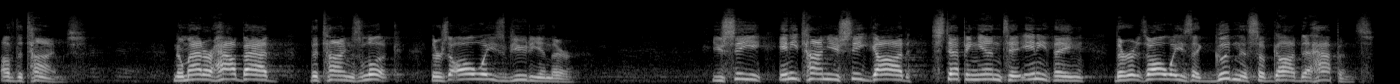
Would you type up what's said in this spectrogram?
of the times. No matter how bad the times look, there's always beauty in there. You see, anytime you see God stepping into anything, there is always a goodness of God that happens.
